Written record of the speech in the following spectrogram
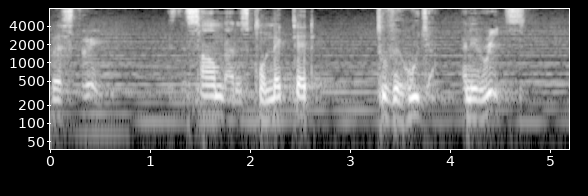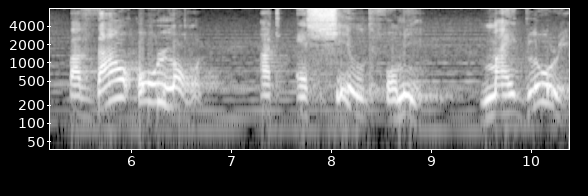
verse 3 is the psalm that is connected to Vehuiah. And it reads, But thou, O Lord, art a shield for me, my glory,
